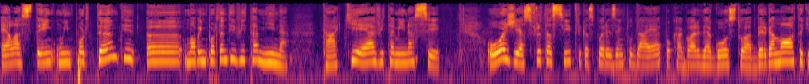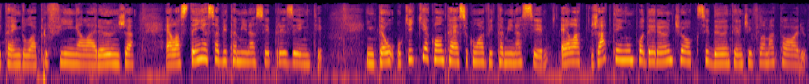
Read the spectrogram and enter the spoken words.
elas têm um importante, uh, uma importante vitamina, tá? que é a vitamina C. Hoje, as frutas cítricas, por exemplo, da época agora de agosto, a bergamota que está indo lá para o fim, a laranja, elas têm essa vitamina C presente. Então, o que, que acontece com a vitamina C? Ela já tem um poder antioxidante, anti-inflamatório.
